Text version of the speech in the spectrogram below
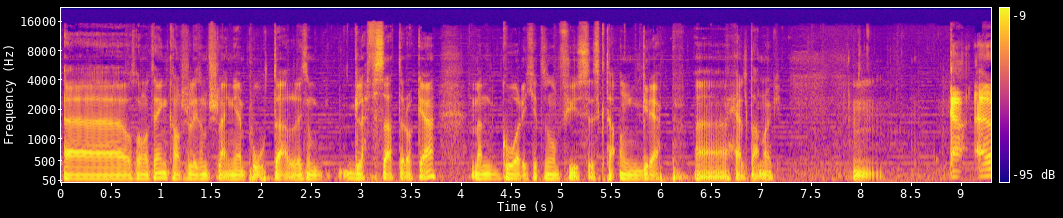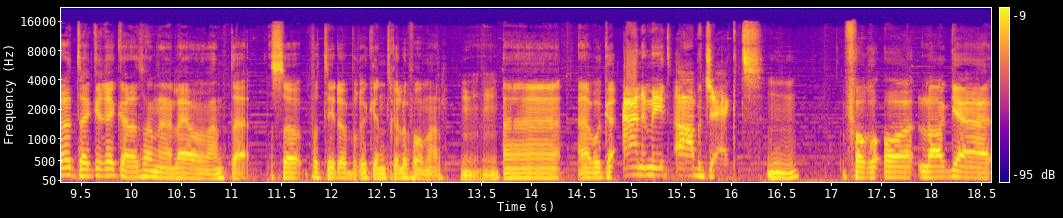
eh, og sånne ting. Kanskje liksom slenge en pote eller liksom glefse etter dere, men går ikke til sånn fysisk til angrep eh, helt ennå. Hmm. Ja, jeg tenker Rikard at han er lei av å vente, så på tide å bruke en trylleformel. Mhm. Eh, jeg bruker animate object Mm. for å lage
